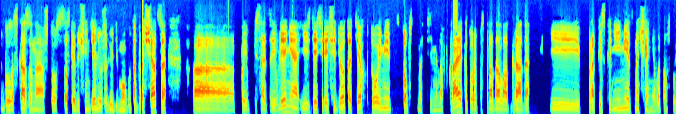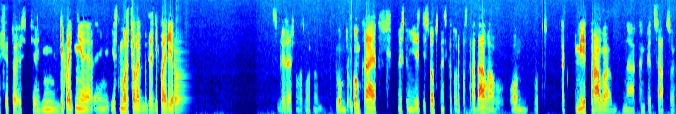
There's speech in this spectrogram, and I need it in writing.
было сказано, что со следующей недели уже люди могут обращаться, э, писать заявление. И здесь речь идет о тех, кто имеет собственность именно в крае, которая пострадала от града. И прописка не имеет значения в этом случае. То есть, декла... не... если может человек быть задекларирован в ближайшем, возможно, в любом другом крае, но если у него есть здесь собственность, которая пострадала, он вот так, имеет право на компенсацию,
